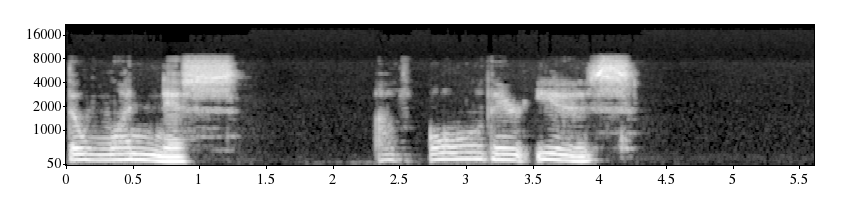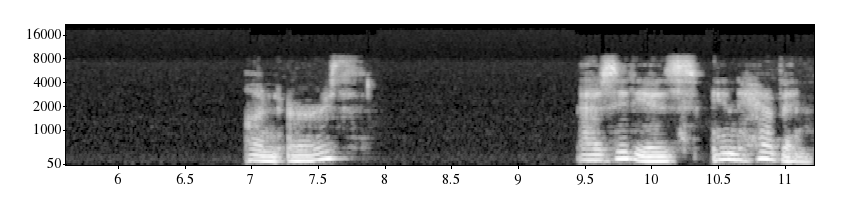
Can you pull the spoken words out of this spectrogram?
the oneness of all there is on earth as it is in heaven.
